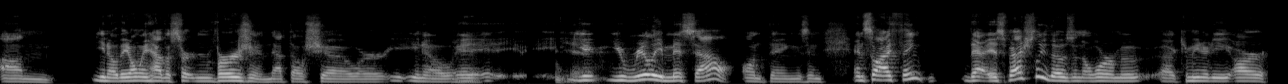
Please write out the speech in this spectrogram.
um you know they only have a certain version that they'll show or you know Mhm. it- it- Yeah. you you really miss out on things and and so i think that especially those in the horror mo- uh, community are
